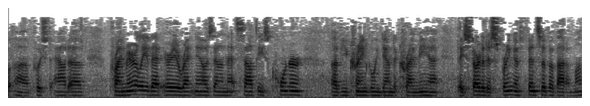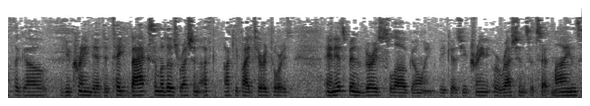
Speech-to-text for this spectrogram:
uh, pushed out of. Primarily, that area right now is down in that southeast corner of Ukraine going down to Crimea. They started a spring offensive about a month ago. Ukraine did to take back some of those Russian occupied territories. And it's been very slow going because Ukraine or Russians have set mines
